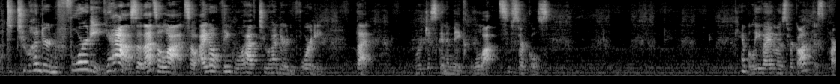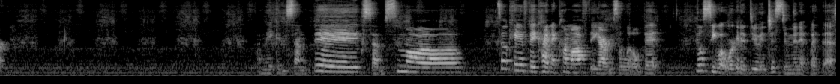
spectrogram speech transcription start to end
up to 240. Yeah, so that's a lot. So I don't think we'll have 240, but we're just gonna make lots of circles. Can't believe I almost forgot this part. I'm making some big, some small. It's okay if they kind of come off the arms a little bit. You'll see what we're gonna do in just a minute with this.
